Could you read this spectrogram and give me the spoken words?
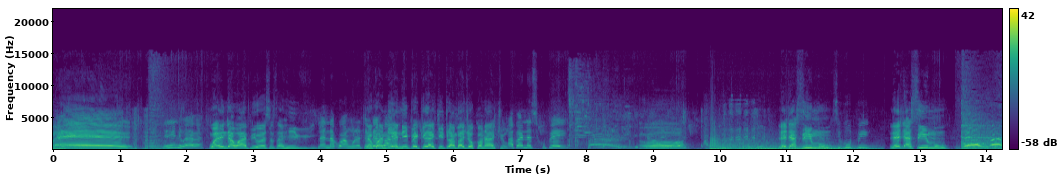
We, Ni nini wewe? waenda wapi wewe sasa hivi? Naenda kwangu natembea. Nakwambia nipe kila kitu ambacho uko nacho. Hapana sikupei. Oh. Okay. Leta simu. Sikupi. Leta simu. Ah!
